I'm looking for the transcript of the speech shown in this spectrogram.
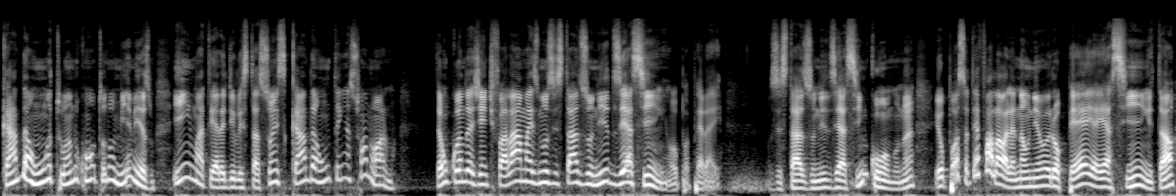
cada um atuando com autonomia mesmo. E em matéria de licitações, cada um tem a sua norma. Então, quando a gente fala, ah, mas nos Estados Unidos é assim. Opa, peraí. aí nos Estados Unidos é assim como, né? Eu posso até falar, olha, na União Europeia é assim e tal,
